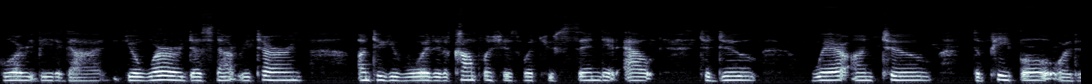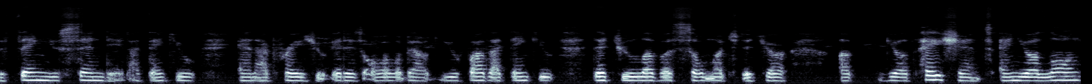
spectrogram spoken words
Glory be to God. Your word does not return unto you void. It accomplishes what you send it out to do, whereunto the people or the thing you send it. I thank you and I praise you. It is all about you. Father, I thank you that you love us so much that your uh, your patience and your long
